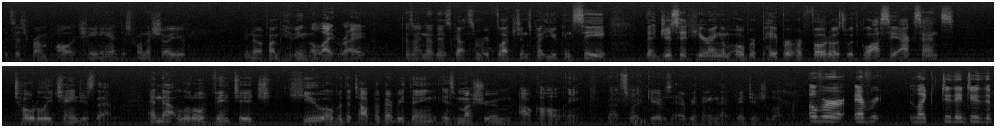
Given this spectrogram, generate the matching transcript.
This is from Pollicini. I just want to show you. You know if I'm hitting the light right because I know they've got some reflections. But you can see that just adhering them over paper or photos with glossy accents totally changes them and that little vintage hue over the top of everything is mushroom alcohol ink. That's what gives everything that vintage look. Over every, like, do they do the,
